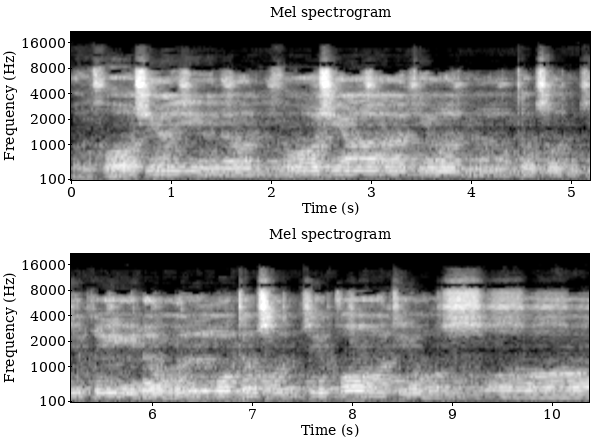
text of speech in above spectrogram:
والخاشعين والخاشعات والمتصدقين والمتصدقات والصالحين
